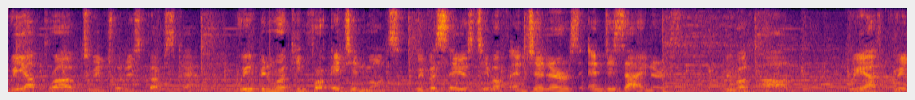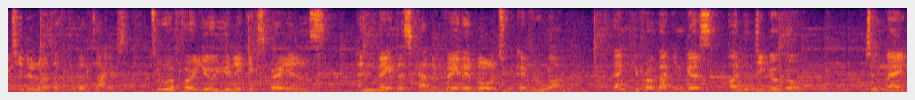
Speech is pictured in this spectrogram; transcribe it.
We are proud to introduce PupScan. We've been working for 18 months with a serious team of engineers and designers. We worked hard. We have created a lot of prototypes to offer you a unique experience and make the scan available to everyone. Thank you for backing us on Indiegogo to make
